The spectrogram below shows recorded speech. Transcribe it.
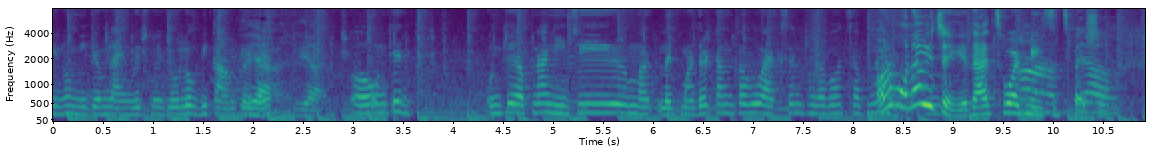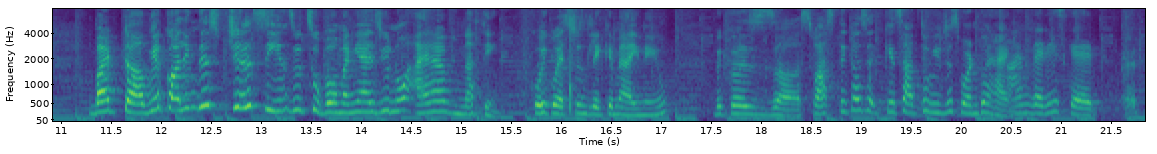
you know medium language में जो लोग भी काम कर रहे yeah, हैं yeah. अ, उनके उनके अपना निजी लाइक मदर टंग का वो एक्सेंट थोड़ा बहुत सब में और है। होना भी चाहिए that's what makes हाँ, it special yeah. but uh, we are calling this chill scenes with supermania as you know i have nothing कोई questions लेके मैं आई नहीं हूँ because uh, swastika से- के साथ तो we just want to hang I'm very scared, at,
